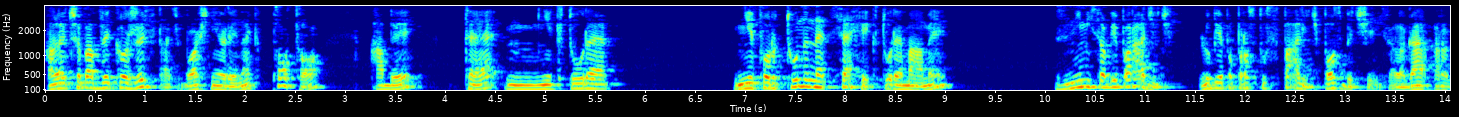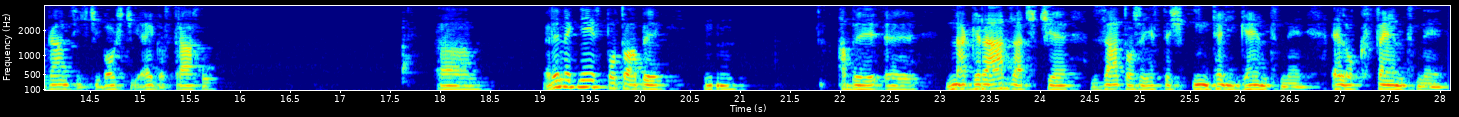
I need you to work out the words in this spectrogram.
ale trzeba wykorzystać właśnie rynek po to, aby te niektóre niefortunne cechy, które mamy, z nimi sobie poradzić. Lubię po prostu spalić, pozbyć się ich aroga- arogancji, chciwości, ego, strachu. Rynek nie jest po to, aby, mm, aby e, nagradzać cię za to, że jesteś inteligentny, elokwentny,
